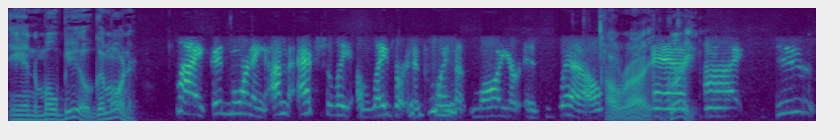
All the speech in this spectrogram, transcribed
in Mobile. Good morning. Hi, good morning. I'm actually a labor and employment lawyer as well. All right, and great. I do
